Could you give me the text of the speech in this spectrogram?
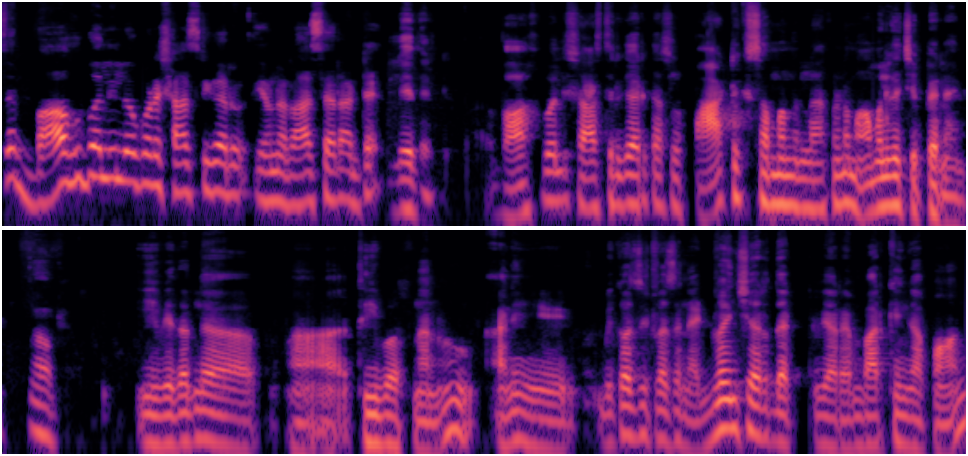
సార్ బాహుబలిలో కూడా శాస్త్రి గారు ఏమైనా రాశారా? అంటే లేదండి. బాహుబలి శాస్త్రి గారికి అసలు పాటకి సంబంధం లేకుండా మామూలుగా చెప్పాను ఆయన. ఈ విధంగా తీయబోతున్నాను అని because it was an adventure that we're embarking upon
